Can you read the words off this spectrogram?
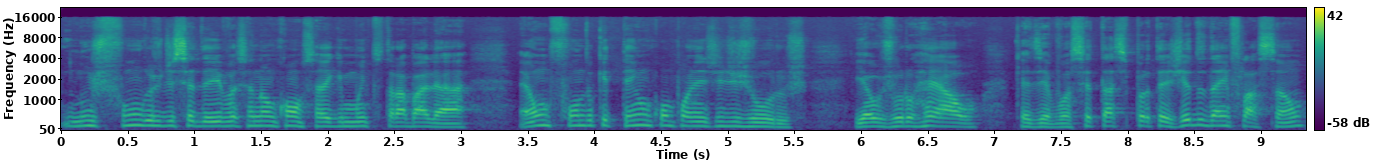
nos fundos de CDI você não consegue muito trabalhar. É um fundo que tem um componente de juros e é o juro real. Quer dizer, você está se protegido da inflação.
